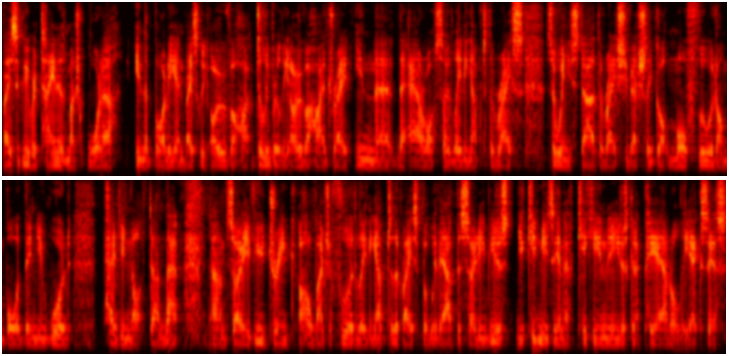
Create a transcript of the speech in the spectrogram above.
basically retain as much water in the body and basically over deliberately overhydrate in the, the hour or so leading up to the race. So when you start the race, you've actually got more fluid on board than you would had you not done that. Um, so if you drink a whole bunch of fluid leading up to the race, but without the sodium, you just your kidneys are going to kick in and you're just going to pee out all the excess.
